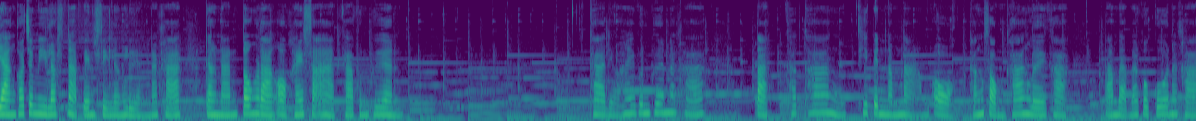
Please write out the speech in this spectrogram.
ยางเขาจะมีลักษณะเป็นสีเหลืองๆนะคะ ดังนั้นต้องล้างออกให้สะอาดค่ะเพื่อนๆ ค่ะเดี๋ยวให้เพื่อนๆนะคะ ตัดข้างๆที่เป็นน้ำหนามออกทั้งสองข้างเลยค่ะ ตามแบบแม่โกโก้นะคะ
